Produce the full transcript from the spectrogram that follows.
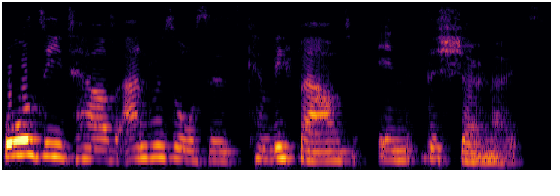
All details and resources can be found in the show notes.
